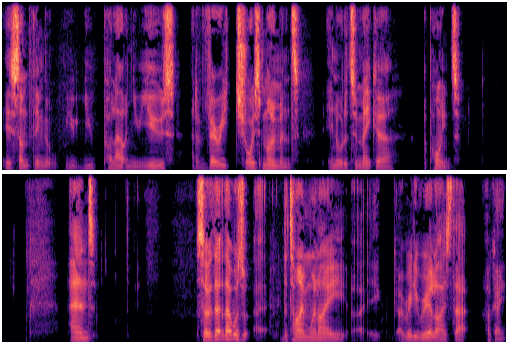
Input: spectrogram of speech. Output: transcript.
is something that you you pull out and you use at a very choice moment in order to make a a point. And so that that was the time when I I really realized that okay,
